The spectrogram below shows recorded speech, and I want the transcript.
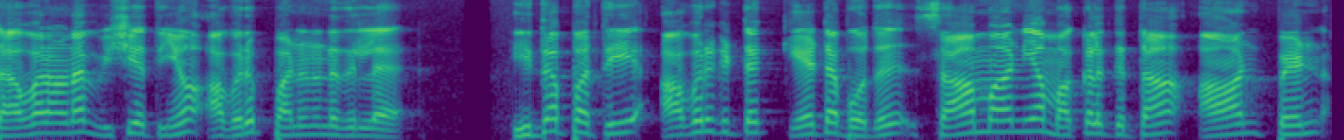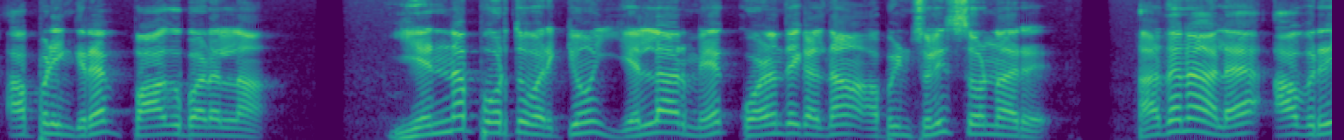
தவறான விஷயத்தையும் அவர் பண்ணினதில்லை. இதை பற்றி அவர்கிட்ட கேட்டபோது சாமானிய மக்களுக்கு தான் ஆண் பெண் அப்படிங்கிற பாகுபாடெல்லாம். என்னை பொறுத்த வரைக்கும் எல்லாருமே குழந்தைகள் தான் அப்படின்னு சொல்லி சொன்னார். அதனால் அவர்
